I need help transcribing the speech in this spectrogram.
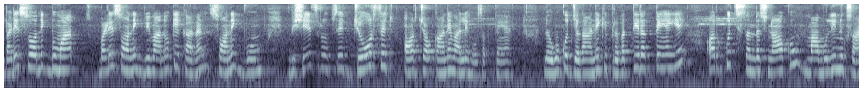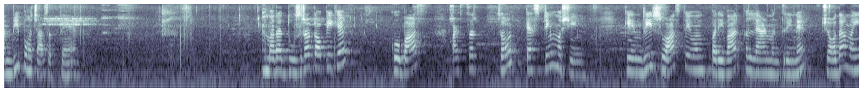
बड़े सोनिक बुमा बड़े सोनिक विमानों के कारण सोनिक बूम विशेष रूप से ज़ोर से और चौंकाने वाले हो सकते हैं। लोगों को जगाने की प्रवृत्ति रखते हैं ये और कुछ संरचनाओं को मामूली नुकसान भी पहुँचा सकते हैं। हमारा दूसरा टॉपिक है, कोबास अड़सठ सौ टेस्टिंग मशीन केंद्रीय स्वास्थ्य एवं परिवार कल्याण मंत्री ने 14 मई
